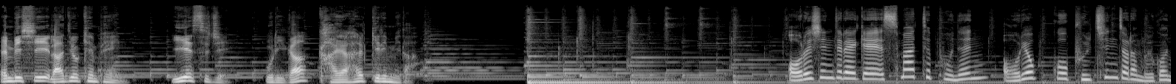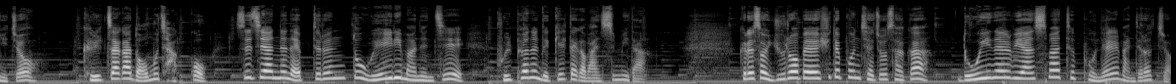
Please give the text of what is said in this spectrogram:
MBC 라디오 캠페인 ESG 우리가 가야 할 길입니다. 어르신들에게 스마트폰은 어렵고 불친절한 물건이죠. 글자가 너무 작고 쓰지 않는 앱들은 또 왜 이리 많은지 불편을 느낄 때가 많습니다. 그래서 유럽의 휴대폰 제조사가 노인을 위한 스마트폰을 만들었죠.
